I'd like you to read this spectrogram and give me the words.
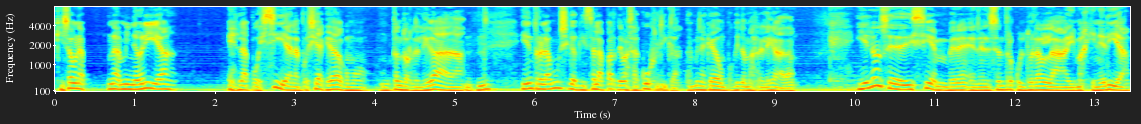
quizá una, minoría es la poesía, la poesía ha quedado como un tanto relegada. Y dentro de la música quizá la parte más acústica también ha quedado un poquito más relegada. Y el 11 de diciembre, en el Centro Cultural La Imaginería,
